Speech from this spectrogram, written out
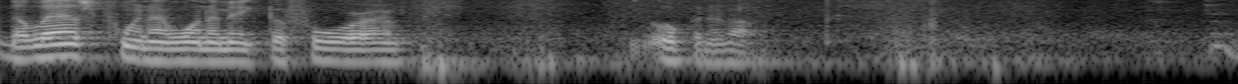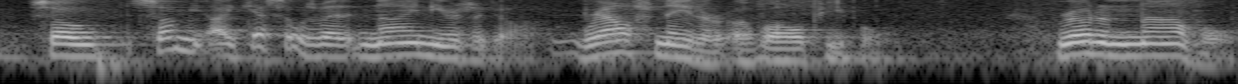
the last point I want to make before I open it up. So, some, I guess it was about nine years ago, Ralph Nader, of all people, wrote a novel.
